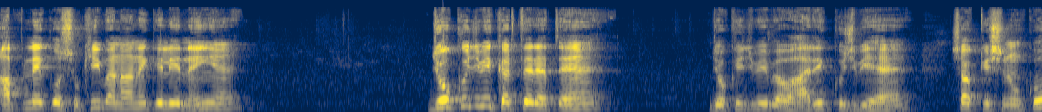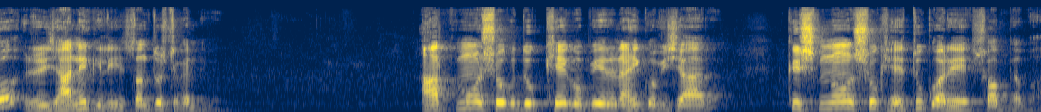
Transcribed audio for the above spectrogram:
अपने को सुखी बनाने के लिए नहीं है। जो कुछ भी करते रहते हैं, जो कुछ भी व्यवहारिक कुछ भी है, सब कृष्णों को रिझाने के लिए, संतुष्ट करने लिए। आत्मो सुख दुखे गोपीर नहीं को विचार, कृष्णो सुख हेतु करे सब व्यवहार।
